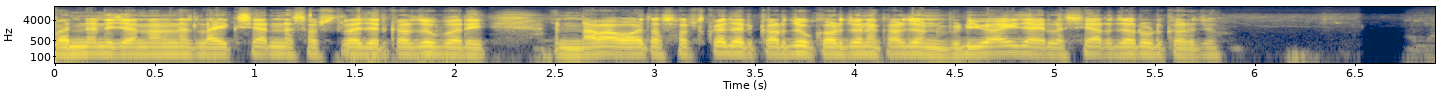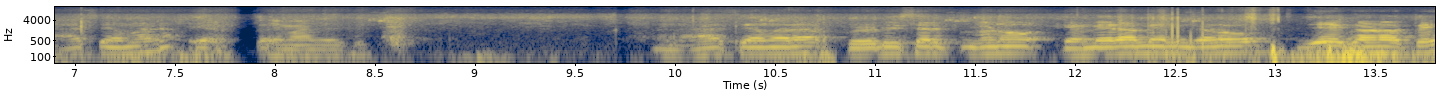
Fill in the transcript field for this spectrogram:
બંનેની ચેનલને લાઈક શેર ને સબસ્ક્રાઈબ કરજો ભરી અને નવા હોય તો સબસ્ક્રાઈબ કરજો કરજો ને કરજો ને વીડિયો આવી જાય એટલે શેર જરૂર કરજો. છે અમારા. અને આ છે અમારા પ્રોડ્યુસર ગણો કેમેરામેન ગણો જે ગણો તે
